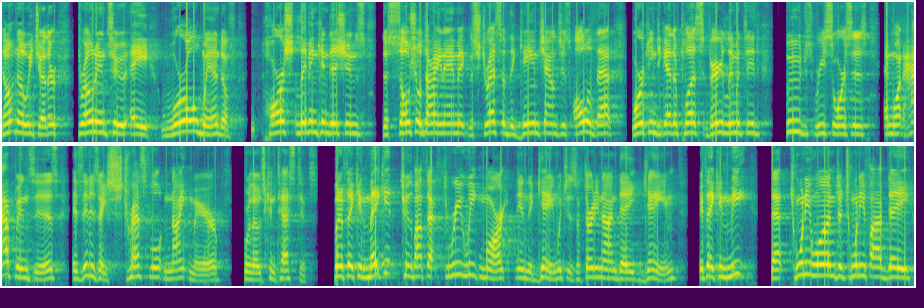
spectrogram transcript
don't know each other, thrown into a whirlwind of harsh living conditions, the social dynamic, the stress of the game challenges, all of that working together, plus very limited food resources. And what happens is, is it is a stressful nightmare for those contestants. But if they can make it to about that three week mark in the game, which is a 39 day game, if they can meet that 21 to 25 day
